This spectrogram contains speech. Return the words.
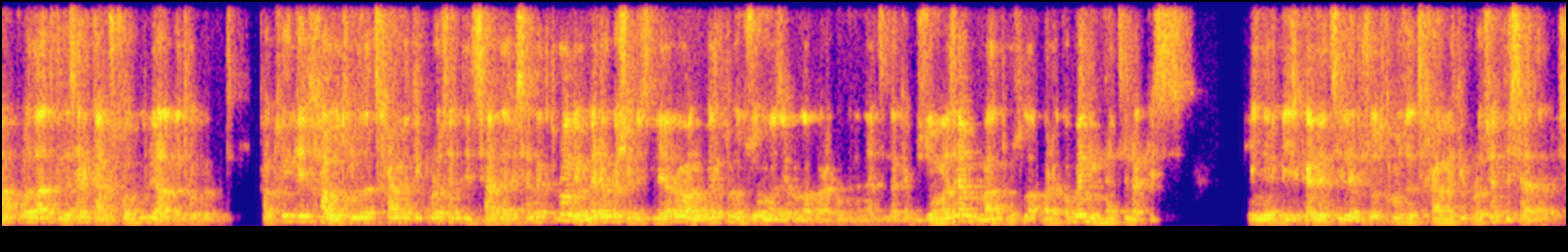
ამ ყველა ადგილას არის განსხვავებული ალბათობებით. ხა თუ იკითხა 99%-ით სად არის ელექტრონი, მე უკვე შეგიძლია რომ ანუ ელექტრონის ზომაზე რო ლაპარაკობენ და ნაწილაკების ზომაზე, მაგდროს ლაპარაკობენ იმ ნაწილაკის ენერგიის განაწილების 99% სად არის.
